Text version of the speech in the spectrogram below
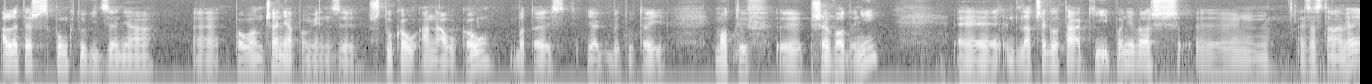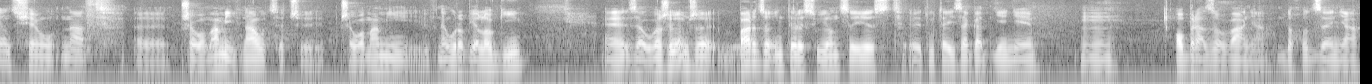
ale też z punktu widzenia e, połączenia pomiędzy sztuką a nauką, bo to jest jakby tutaj motyw y, przewodni. E, dlaczego taki? Ponieważ zastanawiając się nad e, przełomami w nauce czy przełomami w neurobiologii, zauważyłem, że bardzo interesujące jest tutaj zagadnienie mm, obrazowania, dochodzenia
